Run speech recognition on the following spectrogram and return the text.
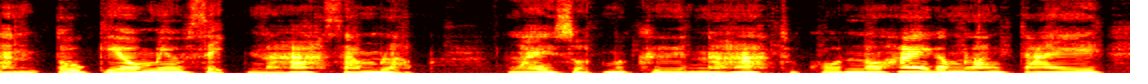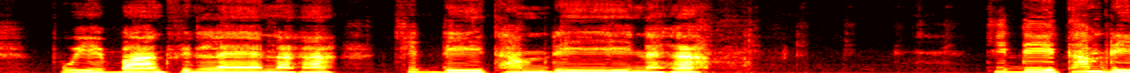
อันโตเกียวมิวสิกนะคะสำหรับ ไล่สดเมื่อคืนนะคะทุกคนเนาะให้กำลังใจผู้ใหญ่บ้านฟินแลนด์นะคะ คิดดีทำดีนะคะคิดดีทำดี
